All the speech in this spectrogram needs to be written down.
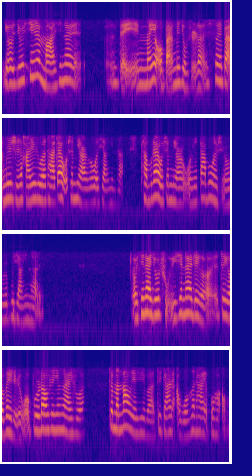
有就是信任嘛，现在，嗯，得没有百分之九十了，剩下百分之十还是说他在我身边儿时候我相信他，他不在我身边儿，我是大部分时候是不相信他的。我现在就处于现在这个这个位置，我不知道是应该说这么闹下去吧，对咱俩我和他也不好。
